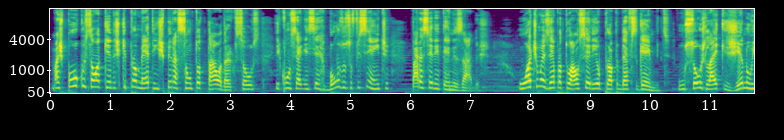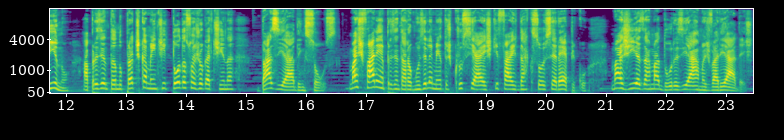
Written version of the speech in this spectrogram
mas poucos são aqueles que prometem inspiração total a Dark Souls e conseguem ser bons o suficiente para serem eternizados. Um ótimo exemplo atual seria o próprio Death's Gambit, um Souls-like genuíno, apresentando praticamente toda a sua jogatina baseada em Souls. Mas falha em apresentar alguns elementos cruciais que faz Dark Souls ser épico, magias, armaduras e armas variadas.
